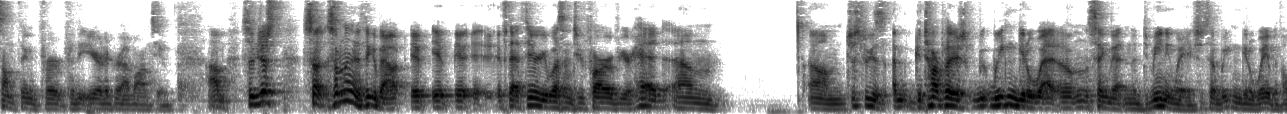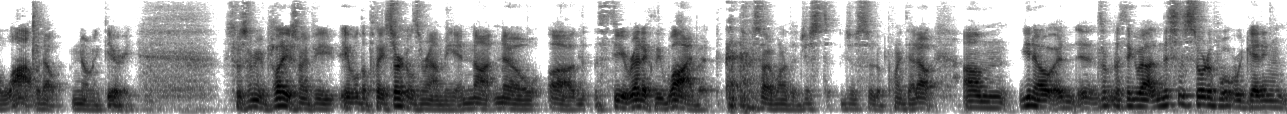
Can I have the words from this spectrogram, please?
Something for, for the ear to grab onto. Um, so just so, something to think about if, if, if, that theory wasn't too far over your head, um, um, just because um, guitar players, we, we, can get away, I'm not saying that in a demeaning way, it's just that we can get away with a lot without knowing theory. So some of your players might be able to play circles around me and not know uh, theoretically why, but so I wanted to just just sort of point that out. Um, you know, and, and something to think about. And this is sort of what we're getting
